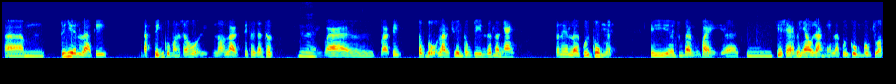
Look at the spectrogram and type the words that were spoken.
À, tuy nhiên là cái đặc tính của mạng xã hội nó là cái thời gian thực. Ừ. và và cái tốc độ lan truyền thông tin rất là nhanh. Cho nên là cuối cùng ấy thì ờ, chúng ta cũng phải uh, chia sẻ với nhau rằng ấy là cuối cùng mấu chốt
